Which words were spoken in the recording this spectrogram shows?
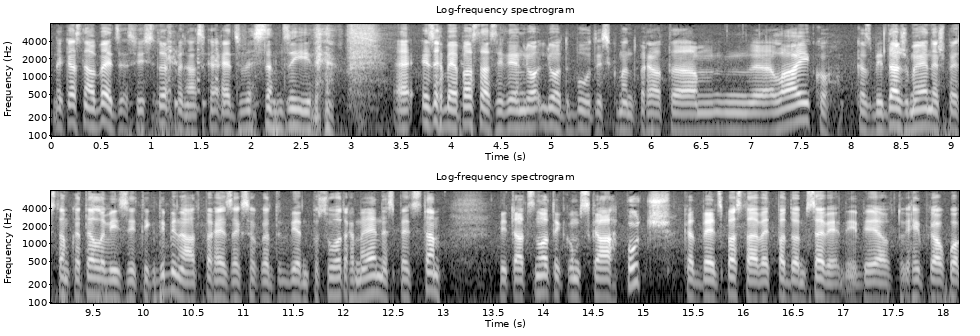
Nekas nav beidzies, viss turpinās, kā redzams, mēs esam dzīvi. es gribēju pastāstīt vienu ļoti, ļoti būtisku, manuprāt, um, laiku, kas bija daži mēneši pēc tam, kad televīzija tika dibināta. Pareizāk sakot, viena pusotra mēneša pēc tam bija tāds notikums kā pučs, kad beidz pastāvēt Padomju Savienība. Ja jau tur grib kaut ko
